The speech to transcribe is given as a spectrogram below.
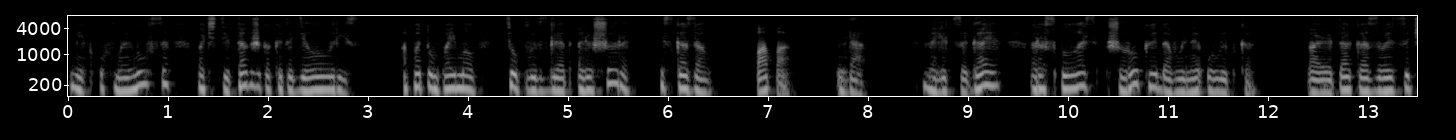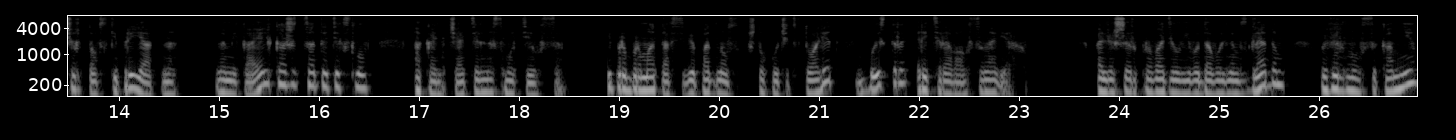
Мик ухмыльнулся почти так же, как это делал Рис, а потом поймал теплый взгляд Алишера и сказал: "Папа". "Да". На лице Гая расплылась широкая довольная улыбка. А это, оказывается, чертовски приятно. Но Микаэль, кажется, от этих слов окончательно смутился и, пробормотав себе под нос, что хочет в туалет, быстро ретировался наверх. Алишер проводил его довольным взглядом, повернулся ко мне,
